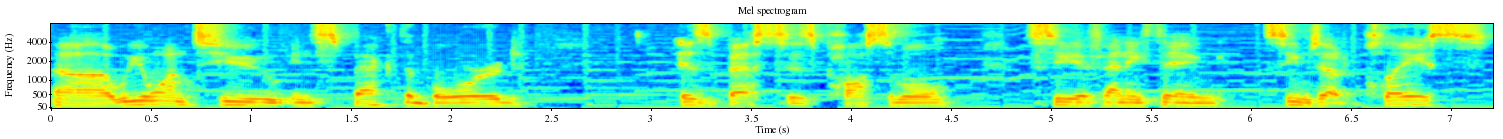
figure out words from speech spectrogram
Uh, we want to inspect the board as best as possible, see if anything seems out of place.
